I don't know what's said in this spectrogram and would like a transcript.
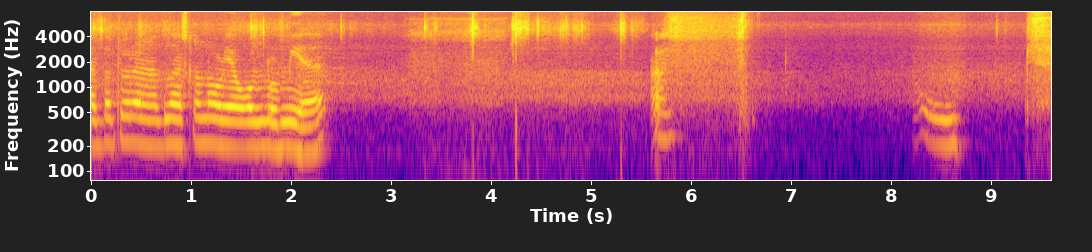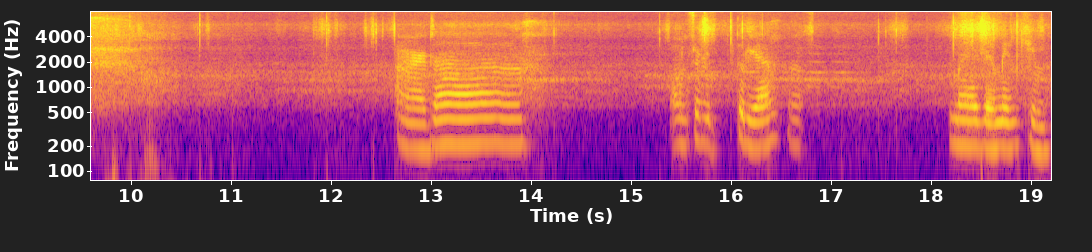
Arda Turan Allah aşkına oraya olur mu ya? Arda. Oğlum şöyle dur ya. Medemir kim?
